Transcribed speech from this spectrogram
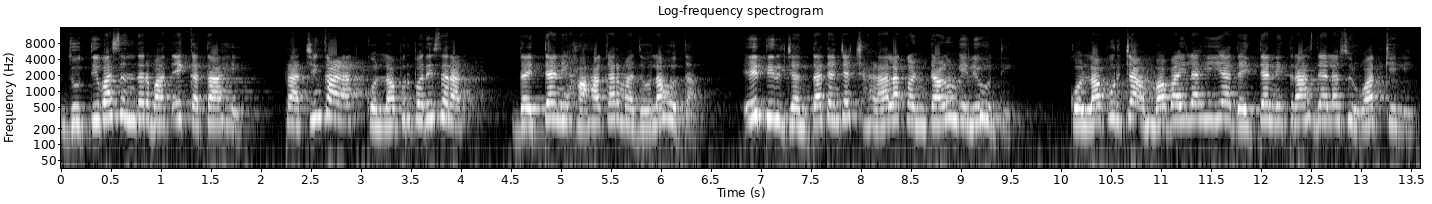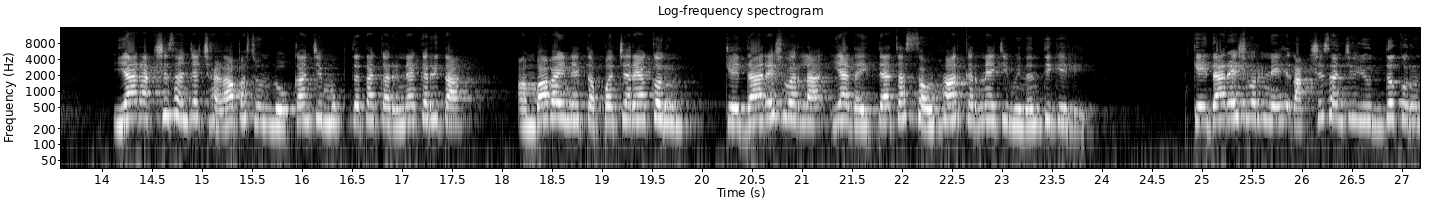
ज्योतिबा संदर्भात एक कथा आहे. प्राचीन काळात कोल्हापूर परिसरात दैत्याने हाहाकार माजवला होता. येथील जनता त्यांच्या छळाला कंटाळून गेली होती. कोल्हापूरच्या अंबाबाईलाही या दैत्याने त्रास द्यायला सुरुवात केली. या राक्षसांच्या छळापासून लोकांची मुक्तता करण्याकरिता अंबाबाईने तपश्चर्या करून केदारेश्वरला या दैत्याचा संहार करण्याची विनंती केली. केदारेश्वरने राक्षसांचे युद्ध करून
